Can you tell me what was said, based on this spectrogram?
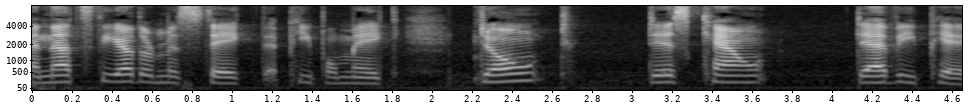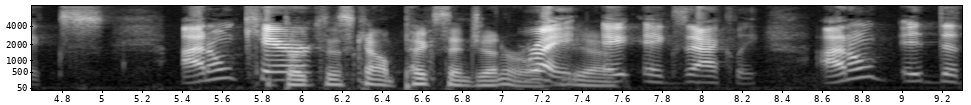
and that's the other mistake that people make. Don't discount Devy picks. I don't care. Don't discount picks in general. Right, Yeah. e- exactly. I don't it, the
